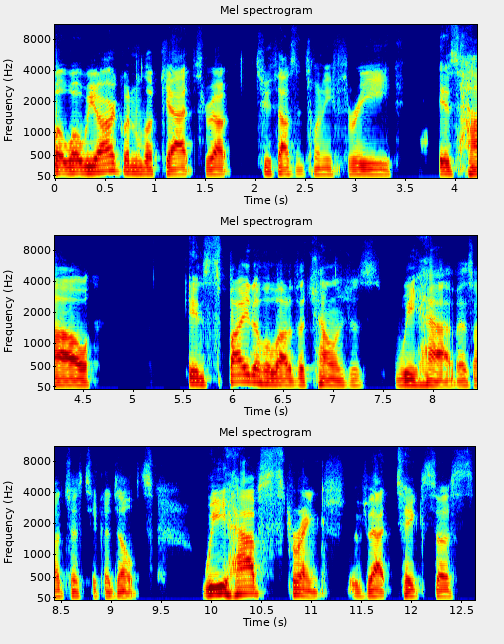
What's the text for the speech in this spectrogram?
But what we are going to look at throughout 2023 is how, in spite of a lot of the challenges we have as autistic adults, we have strength that takes us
